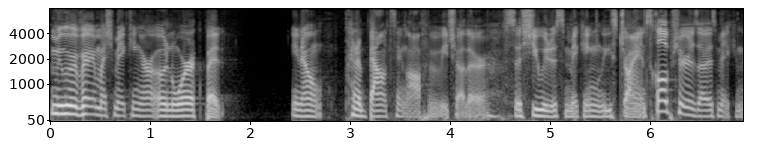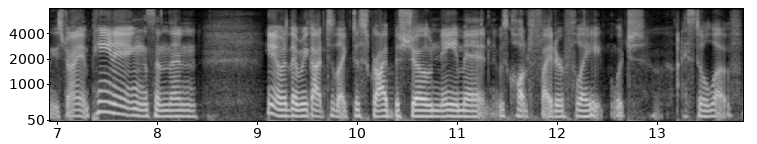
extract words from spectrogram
I mean, we were very much making our own work, but you know, kind of bouncing off of each other. So she was just making these giant sculptures, I was making these giant paintings, and then, you know, then we got to like describe the show, name it. It was called Fight or Flight, which I still love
